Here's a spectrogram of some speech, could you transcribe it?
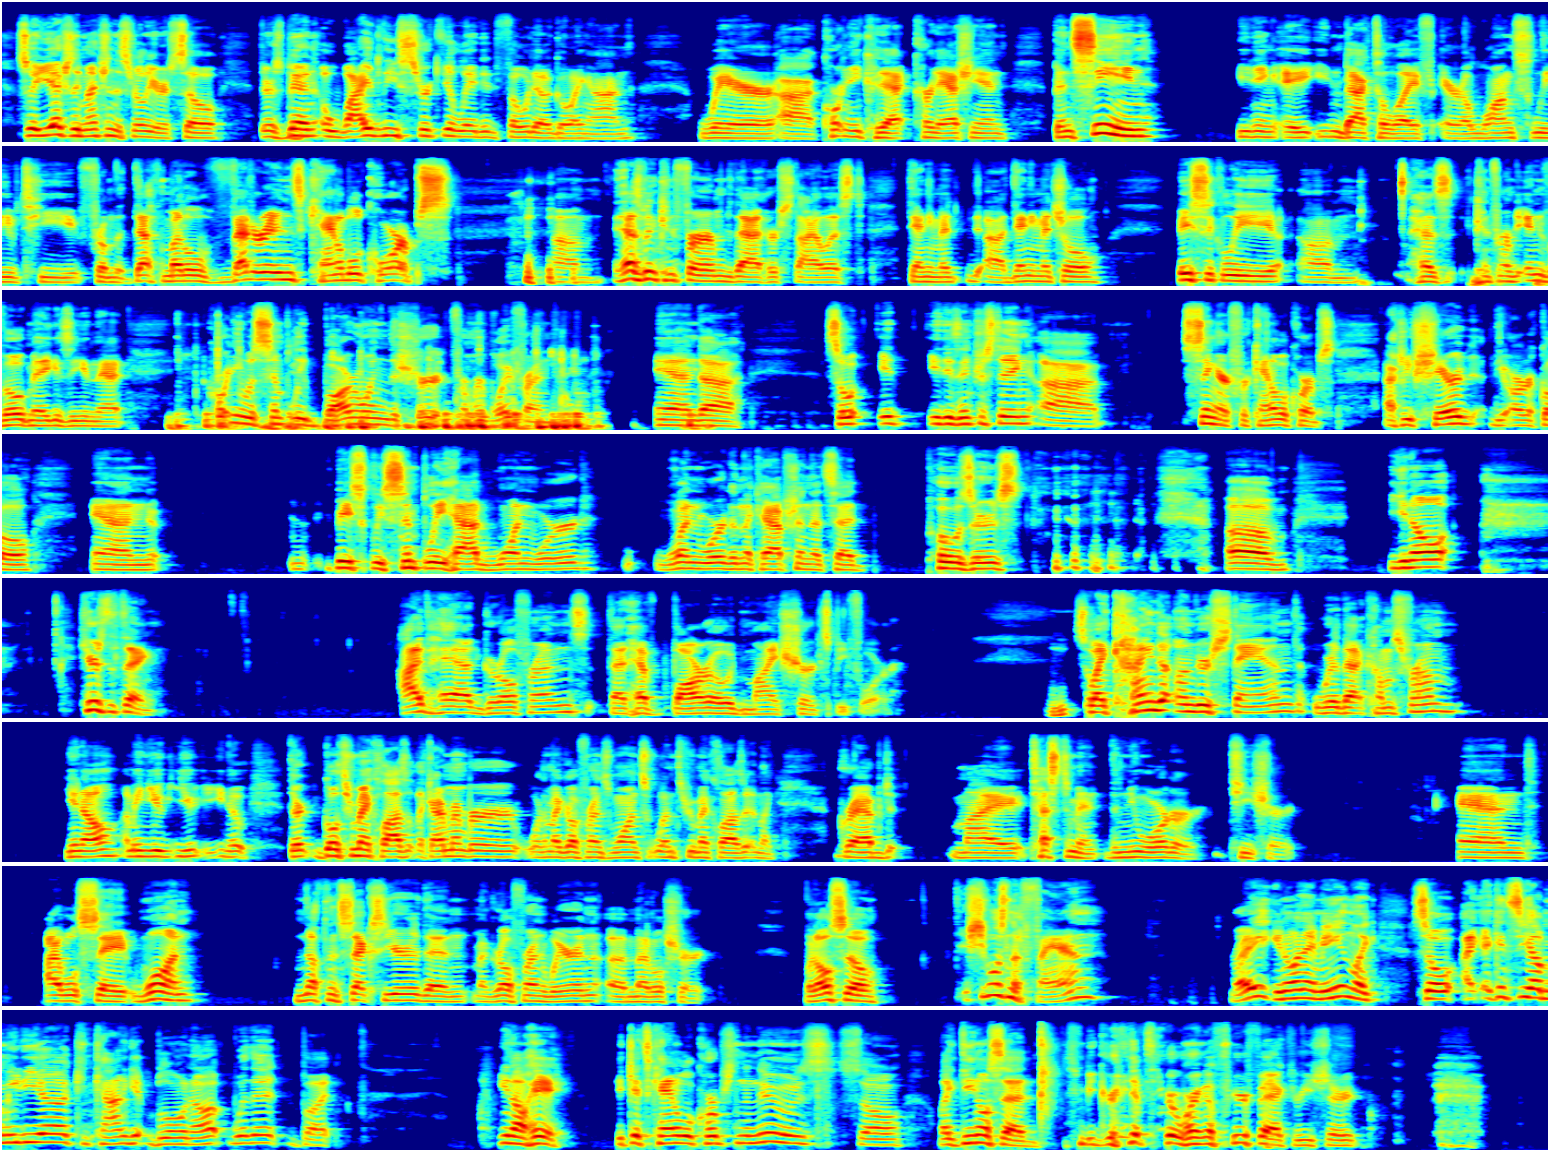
so you actually mentioned this earlier. So there's been a widely circulated photo going on where uh Kourtney Kardashian been seen eating a Eaten Back to Life era long sleeve tee from the death metal veterans Cannibal Corpse. um, it has been confirmed that her stylist Danny uh, Danny Mitchell basically um, has confirmed in Vogue magazine that Kourtney was simply borrowing the shirt from her boyfriend, and uh, so it it is interesting. Uh, singer for Cannibal Corpse actually shared the article and basically simply had one word, one word in the caption that said "posers." um, you know, here's the thing. I've had girlfriends that have borrowed my shirts before. Mhm. So I kind of understand where that comes from. You know, I mean, you you you know, they go through my closet. Like I remember one of my girlfriends once went through my closet and like grabbed my Testament, the New Order T-shirt, and I will say one, nothing sexier than my girlfriend wearing a metal shirt, but also she wasn't a fan, right? You know what I mean? Like, so I, I can see how media can kind of get blown up with it, but you know, hey, it gets Cannibal Corpse in the news, so like Dino said, it'd be great if they were wearing a Fear Factory shirt.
